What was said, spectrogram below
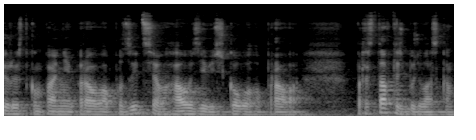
юрист компанії Правова позиція в гаузі військового права. Представтесь, будь ласка.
